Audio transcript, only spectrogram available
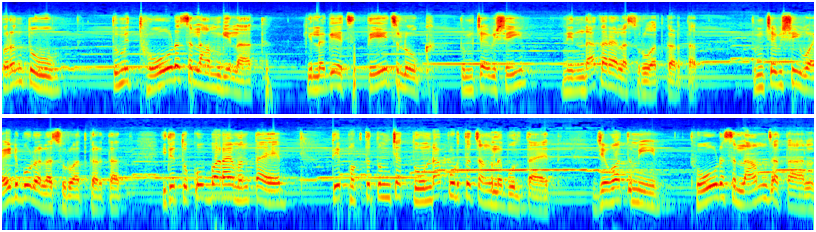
परंतु तुम्ही थोडंसं लांब गेलात की लगेच तेच लोक तुमच्याविषयी निंदा करायला सुरुवात करतात. तुमच्याविषयी वाईट बोलायला सुरुवात करतात. इथे तुकोबाराय म्हणताय ते फक्त तुमच्या तोंडापुरतं चांगलं बोलतायत. जेव्हा तुम्ही थोडंसं लांब जाताल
